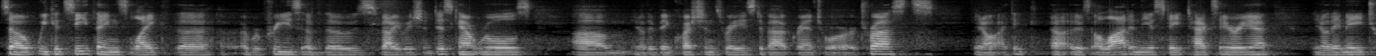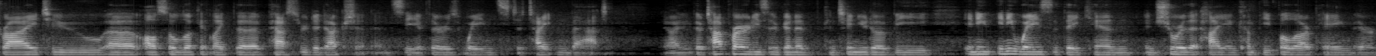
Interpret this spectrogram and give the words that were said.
So we could see things like the a reprise of those valuation discount rules. Um, you know, there have been questions raised about grantor trusts. You know, I think uh, there's a lot in the estate tax area you know, they may try to uh, also look at like the pass-through deduction and see if there's ways to tighten that. You know, I think their top priorities are going to continue to be any any ways that they can ensure that high-income people are paying their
